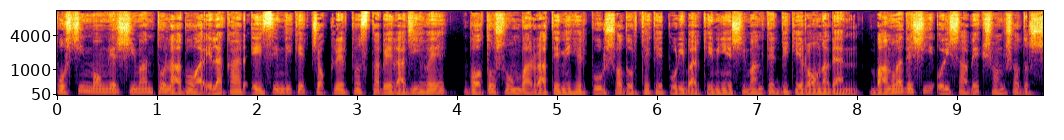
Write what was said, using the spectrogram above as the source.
পশ্চিমবঙ্গের সীমান্ত লাগোয়া এলাকার এই সিন্ডিকেট চক্রের প্রস্তাবে রাজি হয়ে গত সোমবার রাতে মেহেরপুর সদর থেকে পরিবারকে নিয়ে সীমান্তের দিকে রওনা দেন বাংলাদেশি ওই সাবেক সংসদস্য।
